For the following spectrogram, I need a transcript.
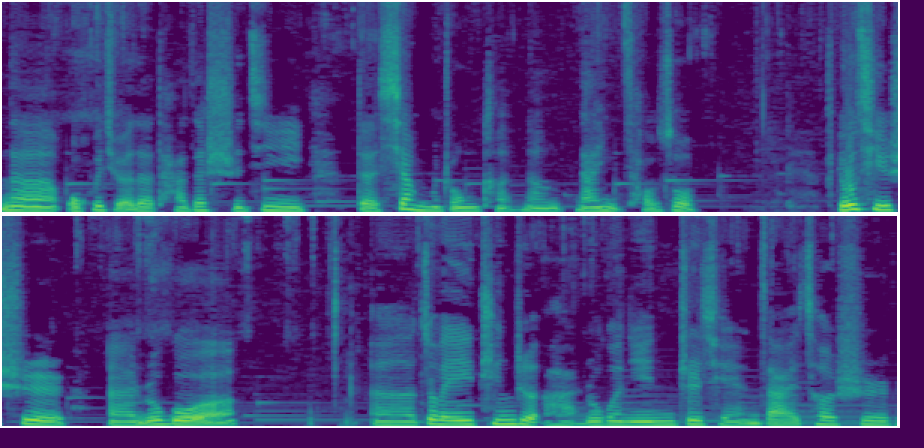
那我会觉得它在实际的项目中可能难以操作，尤其是，呃，如果。呃，作为听者哈，如果您之前在测试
